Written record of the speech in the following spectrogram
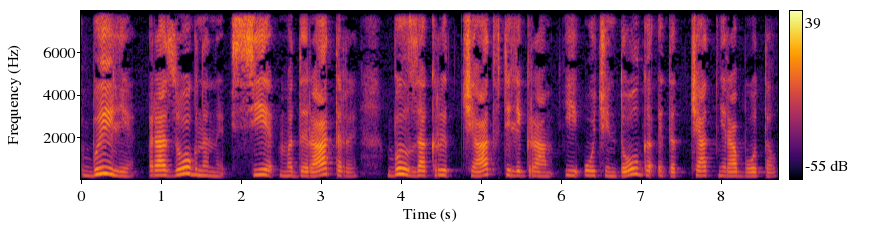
были разогнаны все модераторы, был закрыт чат в Телеграм, и очень долго этот чат не работал.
